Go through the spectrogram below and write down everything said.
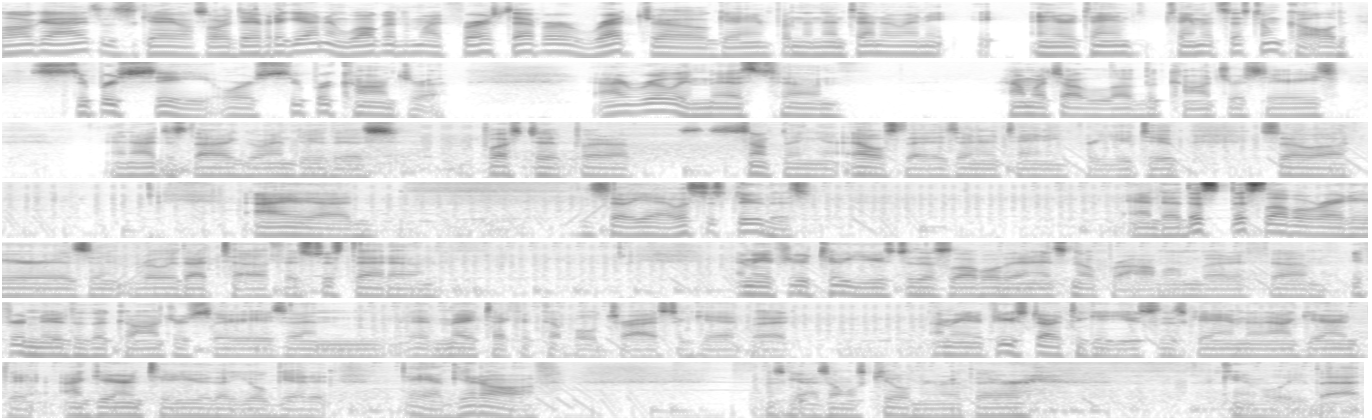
Hello guys, this is Gale or David again, and welcome to my first ever retro game from the Nintendo Entertainment System called Super C, or Super Contra. I really missed um, how much I love the Contra series, and I just thought I'd go ahead and do this. Plus to put up something else that is entertaining for YouTube. So, uh, I, uh, so yeah, let's just do this. And uh, this this level right here isn't really that tough. It's just that um, I mean, if you're too used to this level, then it's no problem. But if um, if you're new to the Contra series, and it may take a couple tries to get, but I mean, if you start to get used to this game, then I guarantee I guarantee you that you'll get it. Damn, get off! This guy's almost killed me right there. I can't believe that.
